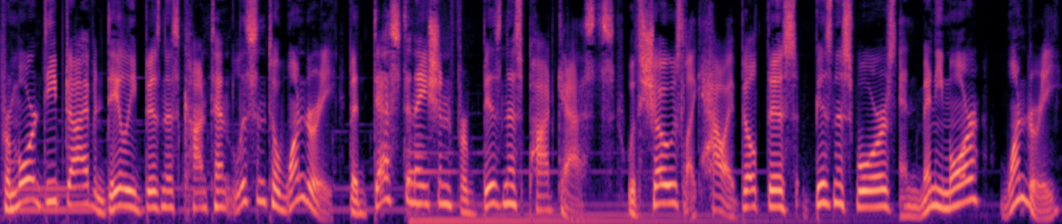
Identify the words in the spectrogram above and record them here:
For more deep dive and daily business content, listen to Wondery, the destination for business podcasts. With shows like How I Built This, Business Wars, and many more, Wondery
